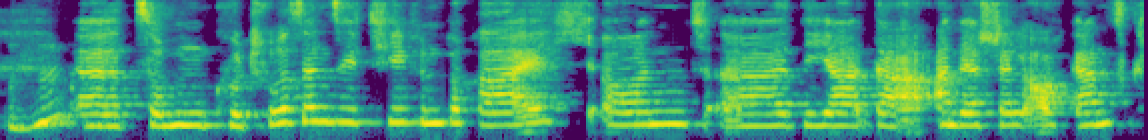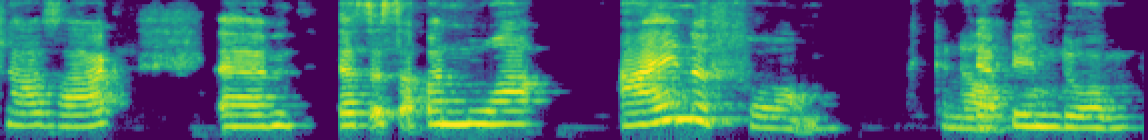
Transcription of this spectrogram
Mhm. Äh, zum kultursensitiven Bereich und äh, die ja da an der Stelle auch ganz klar sagt, ähm, das ist aber nur eine Form genau. der Bindung.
